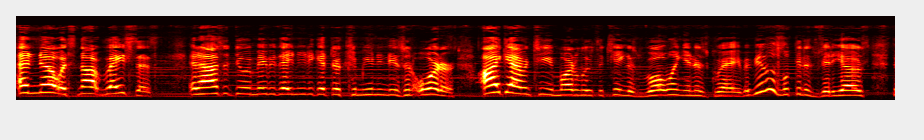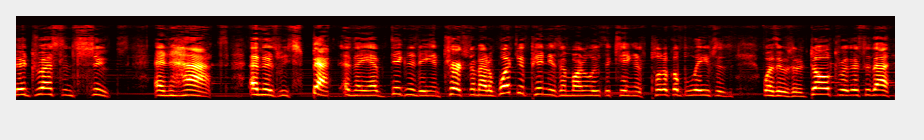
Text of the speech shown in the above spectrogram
And no, it's not racist. It has to do with maybe they need to get their communities in order. I guarantee you, Martin Luther King is rolling in his grave. If you ever looked at his videos, they're dressed in suits and hats and there's respect and they have dignity in church no matter what your opinions on Martin Luther King, his political beliefs, his, whether he was an adulterer, this or that.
